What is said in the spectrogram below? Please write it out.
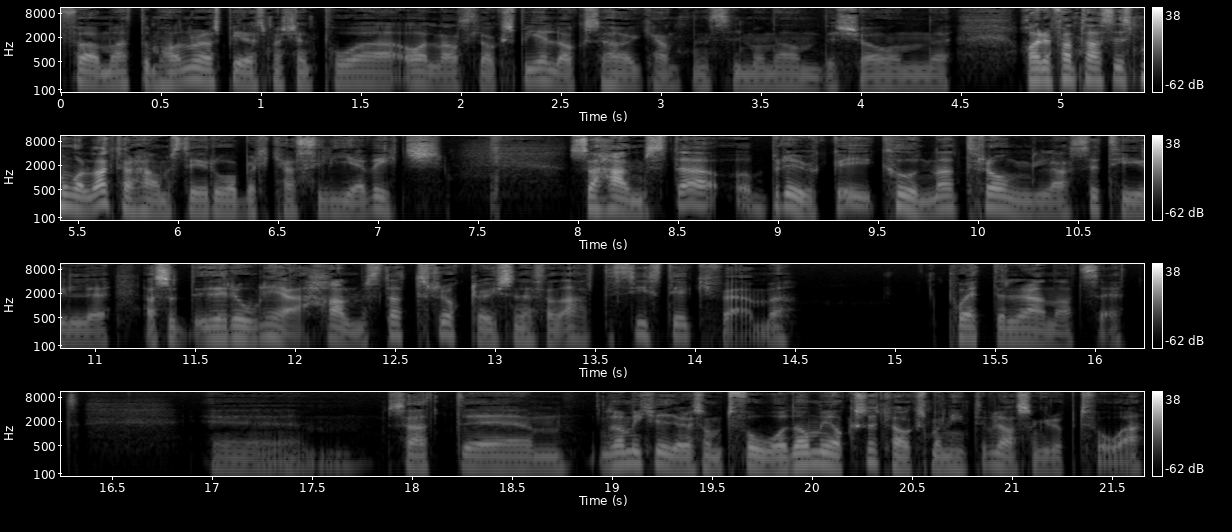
för mig att de har några spelare som har känt på A-landslagsspel också. Högkanten Simon Andersson. Har en fantastisk målvakt har Halmstad i Robert Kasiljevic. Så Halmstad brukar ju kunna trångla sig till, alltså det, roliga är, Halmstad tråcklar ju sig nästan alltid till steg fem. På ett eller annat sätt. Ehm, så att ehm, de gick vidare som två de är också ett lag som man inte vill ha som grupp tvåa.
